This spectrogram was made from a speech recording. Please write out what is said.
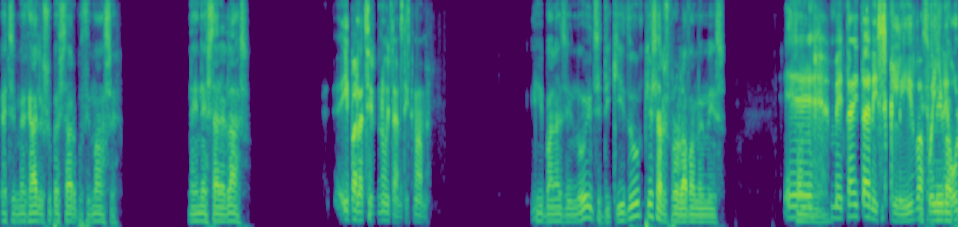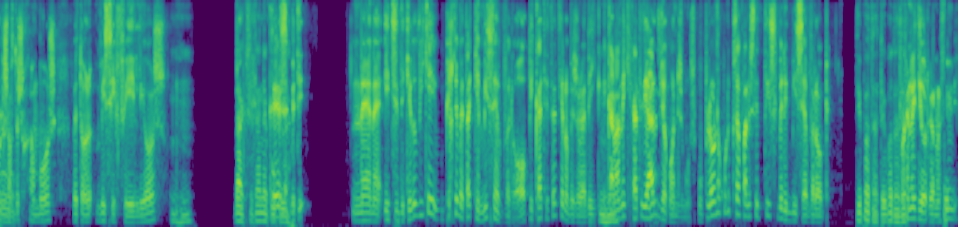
έτσι, μεγάλη superstar που θυμάσαι. Να είναι Σαρελάς. Η Παλατσινού ήταν, τη θυμάμαι η Μπαναζινού, η Τσιντικίδου. Ποιες άλλες προλάβαμε εμείς; Ε, Μετά ήταν η Σκλίβα, που έγινε όλος αυτός ο χαμός με το μισηφίλιο. Mm-hmm. Εντάξει, ήταν κούκλα. Τη... Ναι, ναι. Η Τσιντικίδου βγήκε, υπήρχε μετά και Miss Ευρώπη, κάτι τέτοιο νομίζω. Δηλαδή, mm-hmm. κάνανε και κάτι άλλους διαγωνισμούς που πλέον έχουν εξαφανιστεί. Τι σημαίνει Miss Ευρώπη; Τίποτα, τίποτα. Που είχαν διοργανωθεί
